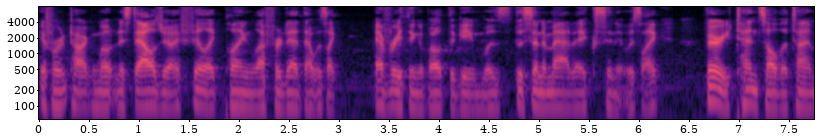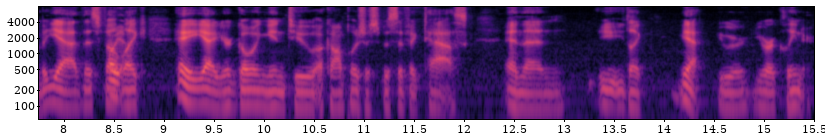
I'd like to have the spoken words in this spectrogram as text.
if we're talking about nostalgia, I feel like playing Left 4 Dead that was like everything about the game was the cinematics, and it was like very tense all the time. But yeah, this oh, felt oh, yeah. like, hey, yeah, you're going in to accomplish a specific task, and then you like, yeah, you were you were a cleaner,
